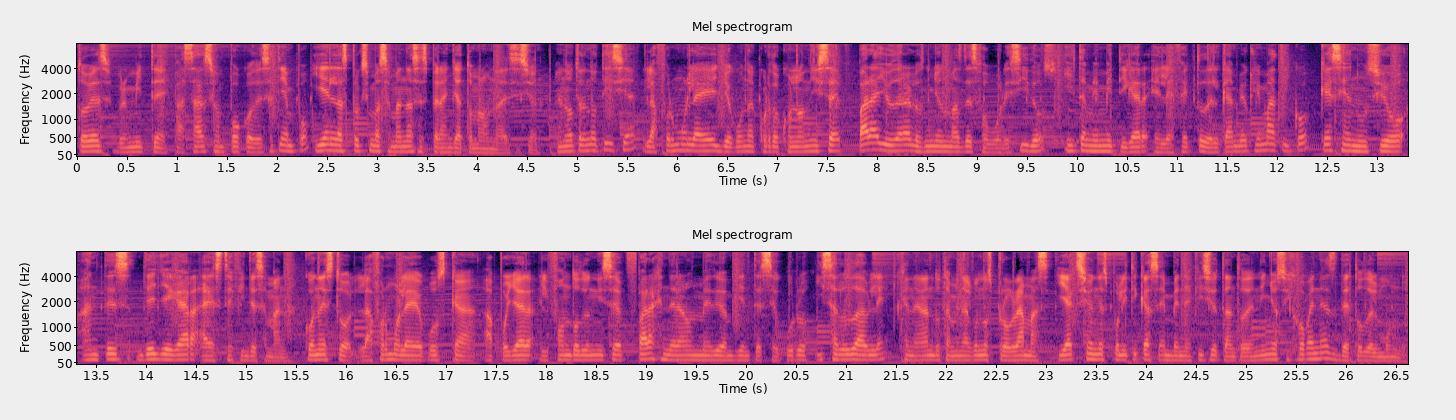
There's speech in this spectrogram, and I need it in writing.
todavía se permite pasarse un poco de ese tiempo y en las próximas semanas esperan ya tomar una decisión. En otra noticia, la Fórmula E llegó a un acuerdo con la UNICEF para ayudar a los niños más desfavorecidos y también mitigar el efecto del cambio climático que se anunció antes de llegar a este fin de semana. Con esto, la Fórmula E busca apoyar el fondo de UNICEF para generar un medio ambiente seguro y saludable, generando también algunos programas y acciones políticas en beneficio tanto de niños y jóvenes de todo el mundo,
